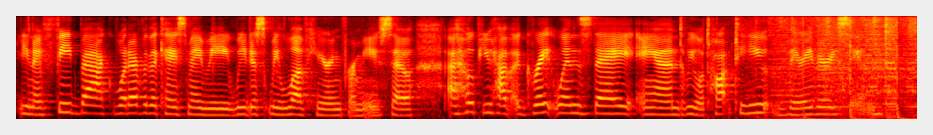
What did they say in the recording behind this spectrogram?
you know, feedback, whatever the case may be. We just we love hearing from you. So, I hope you have a great Wednesday and we will talk to you very very soon.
